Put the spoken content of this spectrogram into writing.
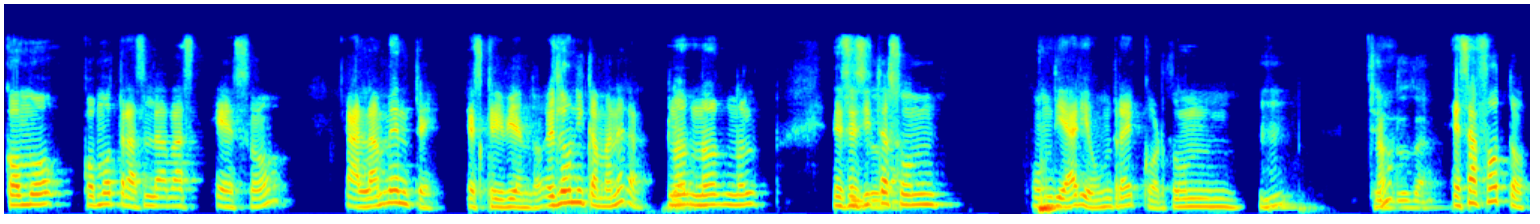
¿Cómo, ¿Cómo trasladas eso a la mente? Escribiendo. Es la única manera. No, no, no. Necesitas un, un diario, un récord, un. Sin duda. Esa foto.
